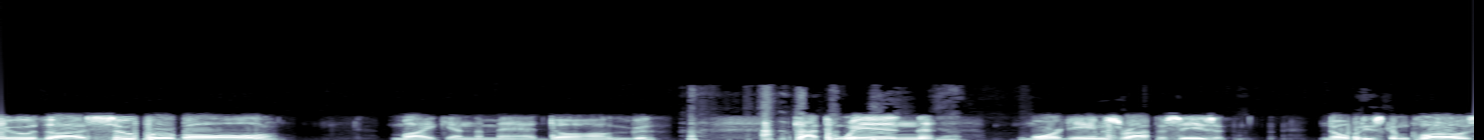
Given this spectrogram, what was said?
to the Super Bowl, Mike and the Mad Dog got to win more games throughout the season. Nobody's come close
